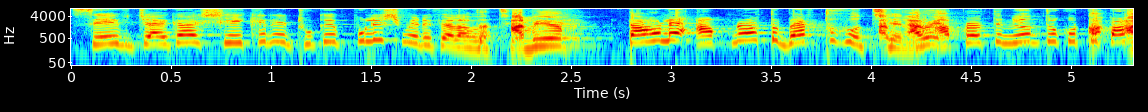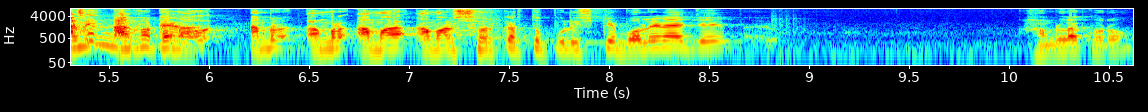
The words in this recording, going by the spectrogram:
সেফ জায়গা সেইখানে ঢুকে পুলিশ মেরে ফেলা হচ্ছে। আমি- তাহলে আপনারা তো ব্যর্থ হচ্ছেন। আপনারা তো নিয়ন্ত্রণ করতে পারছেন না ঘটনা। আমরা আমরা আমার আমার সরকার তো পুলিশকে বলে না যে হামলা করো।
